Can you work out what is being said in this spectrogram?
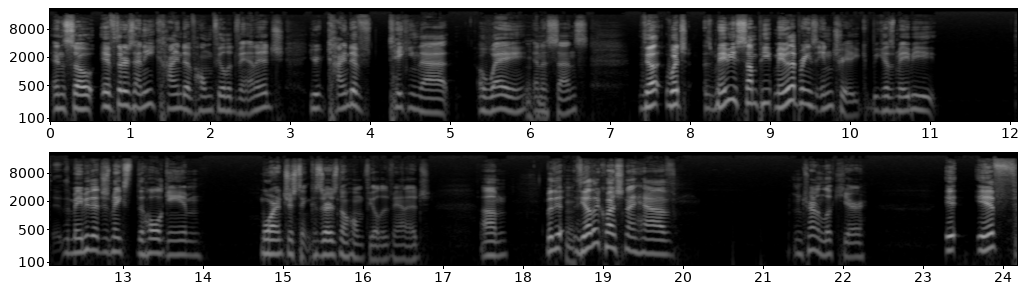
And so if there's any kind of home field advantage, you're kind of taking that away in a Mhm. sense. The which maybe some people maybe that brings intrigue because maybe maybe that just makes the whole game more interesting because there is no home field advantage. Um, but the Hmm. the other question I have, I'm trying to look here. It if,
